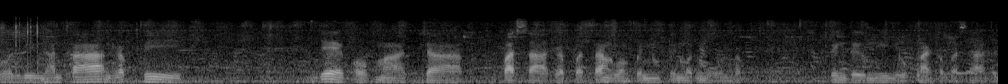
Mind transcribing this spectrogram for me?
บริเวณร้านค้านะครับที่แยกออกมาจากปราสาทครับมาตั้งรวมเป็นเป็นหมวดหมู่ครับซึ่งเดิมนี้อยู่ใกล้กับปราสาทเป็น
